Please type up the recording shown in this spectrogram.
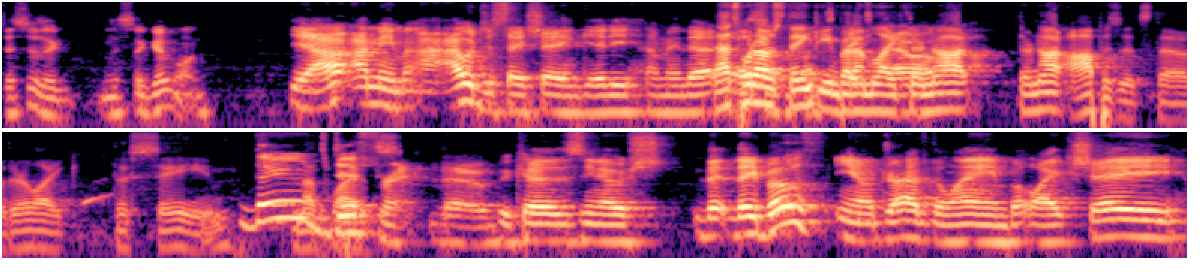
This is a this is a good one. Yeah, I, I mean, I, I would just say Shai and Giddey. I mean, that That's what I was thinking, but I'm like, they're out. not. They're not opposites though. They're like the same. They're That's why it's- different though because you know sh- they, they both you know drive the lane, but like Shai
